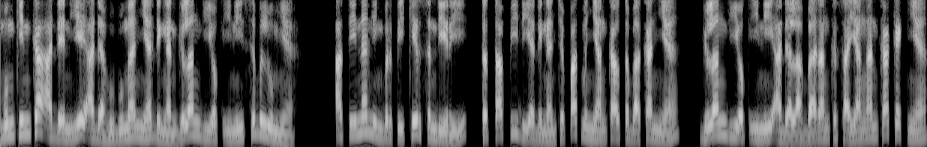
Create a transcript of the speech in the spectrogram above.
Mungkinkah Aden Ye ada hubungannya dengan gelang giok ini sebelumnya? Atina Ning berpikir sendiri, tetapi dia dengan cepat menyangkal tebakannya, gelang giok ini adalah barang kesayangan kakeknya,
